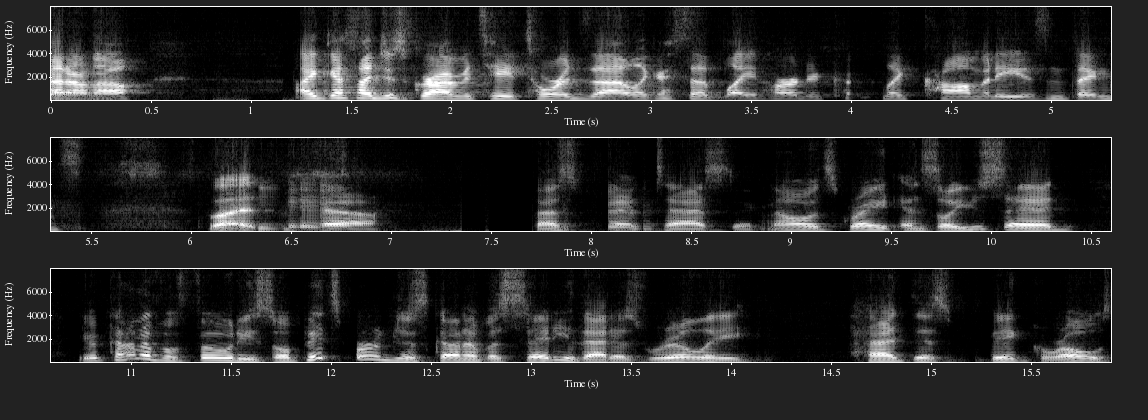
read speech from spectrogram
I don't know. I guess I just gravitate towards that. Like I said, lighthearted like comedies and things. But Yeah, that's fantastic. No, it's great. And so you said you're kind of a foodie. So Pittsburgh is kind of a city that has really had this big growth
